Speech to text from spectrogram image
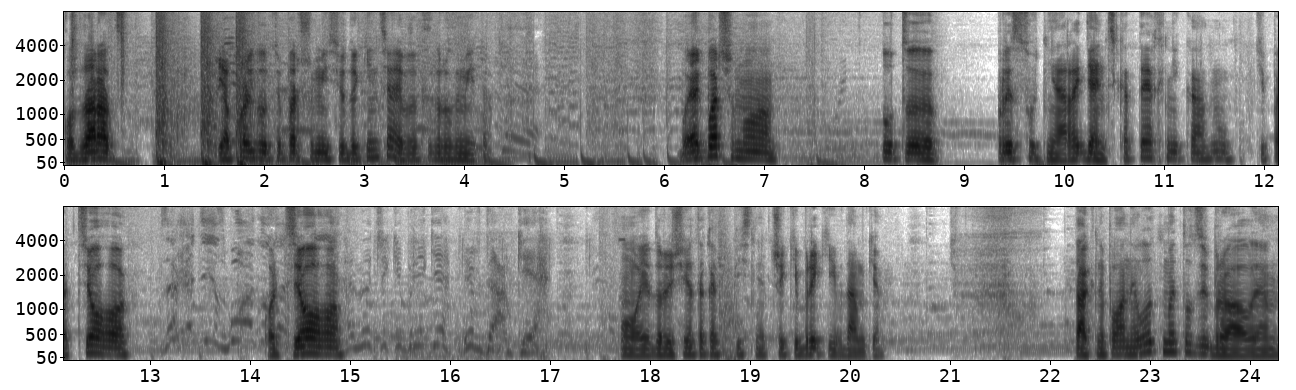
От зараз я пройду цю першу місію до кінця і ви все зрозумієте. Бо як бачимо, тут е, присутня радянська техніка, ну, типа цього, оцього. О, і, до речі, є така пісня Чики-брики і в дамки. Так, непоганий лут ми тут зібрали.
